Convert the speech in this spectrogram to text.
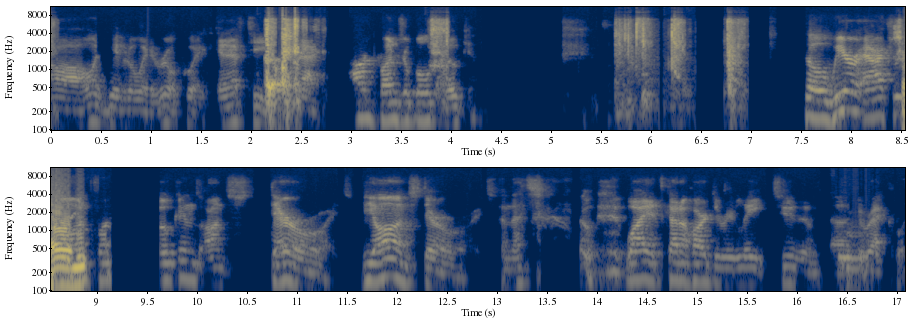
Oh, I want to give it away real quick. NFT, non-fungible token. So we are actually Sorry. tokens on steroids, beyond steroids, and that's why it's kind of hard to relate to them uh, directly.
